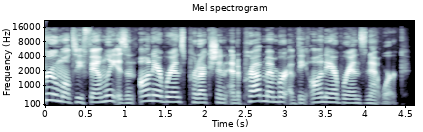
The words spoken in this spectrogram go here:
True Multifamily is an On Air Brands production and a proud member of the On Air Brands Network.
